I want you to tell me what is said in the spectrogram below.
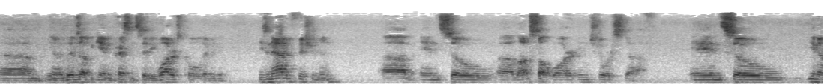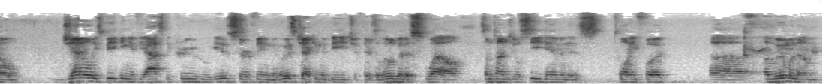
Um, you know, lives up again in Crescent City. Water's cold, everything. He's an avid fisherman, um, and so uh, a lot of saltwater inshore stuff. And so, you know, generally speaking, if you ask the crew who is surfing, who is checking the beach, if there's a little bit of swell, sometimes you'll see him in his 20 foot uh, aluminum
